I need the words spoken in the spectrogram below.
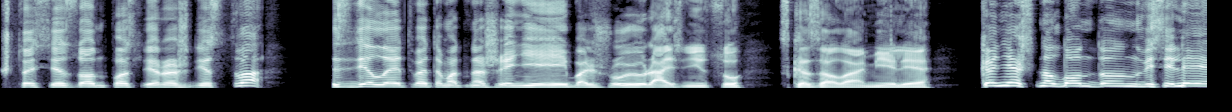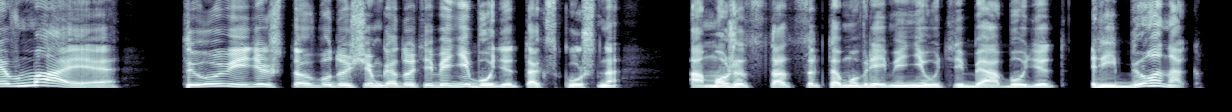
что сезон после Рождества сделает в этом отношении большую разницу —— сказала Амелия. «Конечно, Лондон веселее в мае. Ты увидишь, что в будущем году тебе не будет так скучно. А может, статься к тому времени у тебя будет ребенок?»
